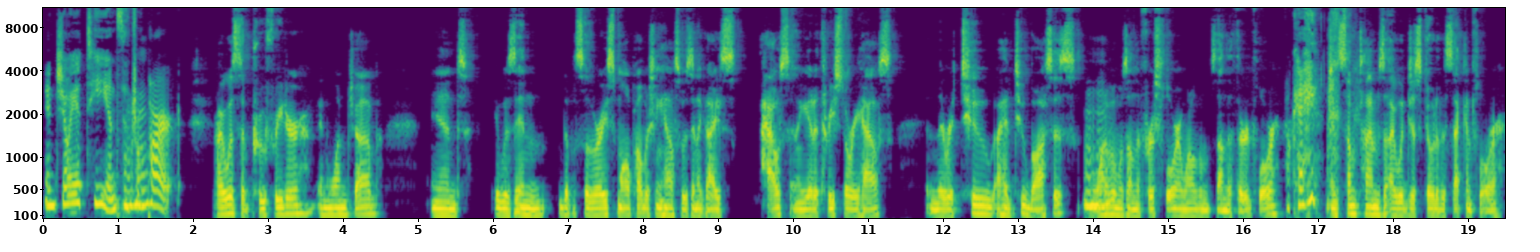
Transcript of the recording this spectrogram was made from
enjoy a tea in Central Mhm. Park. I was a proofreader in one job, and it was in the so a very small publishing house. It was in a guy's house, and he had a three story house. And there were two. I had two bosses. Mhm. One of them was on the first floor, and one of them was on the third floor. Okay. And sometimes I would just go to the second floor,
